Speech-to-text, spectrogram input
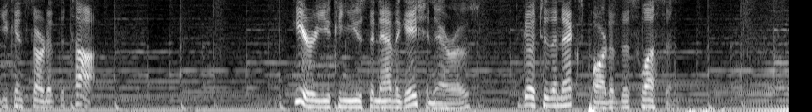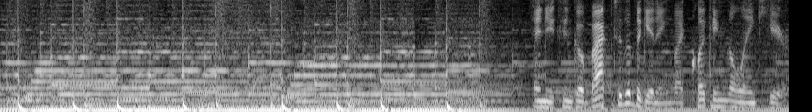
you can start at the top. Here you can use the navigation arrows to go to the next part of this lesson. And you can go back to the beginning by clicking the link here.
